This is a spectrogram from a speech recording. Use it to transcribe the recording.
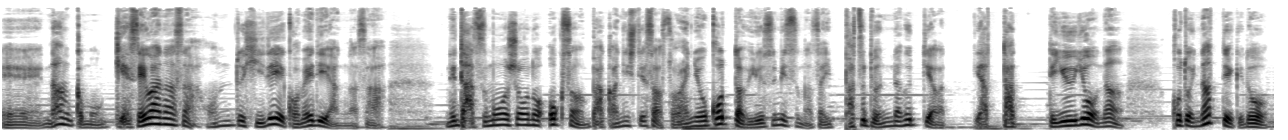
えー、なんかもう下世話なさ、ほんとひでえコメディアンがさ、ね、脱毛症の奥さんをバカにしてさ、それに怒ったウィル・スミスがさ、一発ぶん殴ってやったっていうようなことになってるけど、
